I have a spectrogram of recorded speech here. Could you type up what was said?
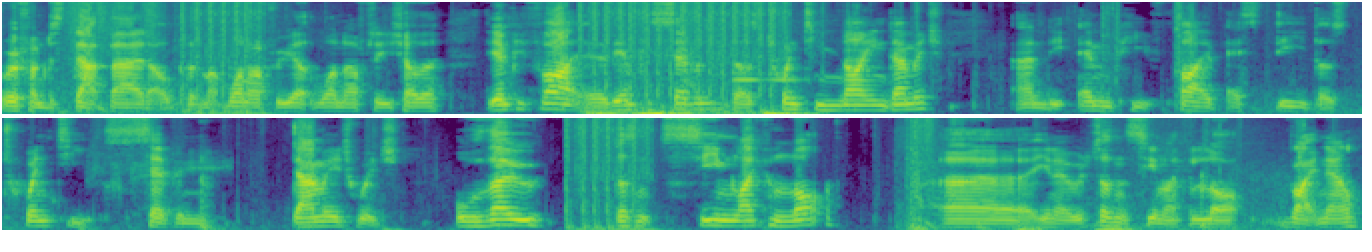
or if I'm just that bad, I'll put them up one after one after each other. The MP5, uh, the MP7 does 29 damage, and the MP5 SD does 27 damage, which although doesn't seem like a lot, uh, you know, which doesn't seem like a lot right now.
